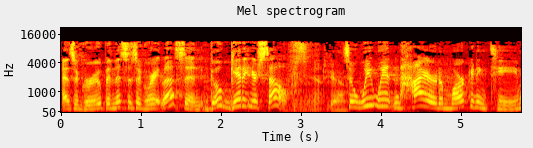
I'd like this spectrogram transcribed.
as a group, and this is a great lesson, go get it yourself. Yeah. So we went and hired a marketing team.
